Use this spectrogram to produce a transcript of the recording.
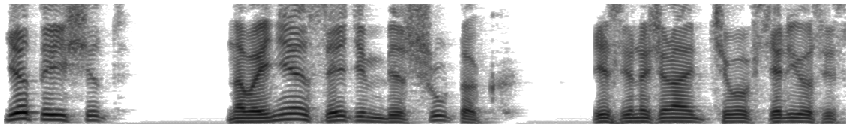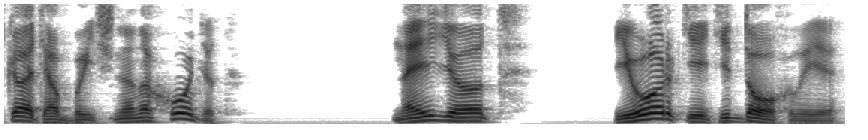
И отыщет. На войне с этим без шуток. Если начинают чего всерьез искать, обычно находят. Найдет. И орки эти дохлые,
